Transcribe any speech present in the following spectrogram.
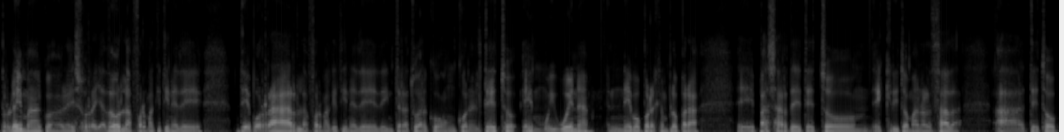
problema, con el subrayador, la forma que tiene de, borrar, la forma que tiene de, interactuar con, el texto es muy buena. Nebo, por ejemplo, para eh, pasar de texto escrito a mano alzada a texto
